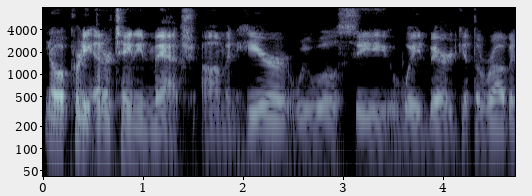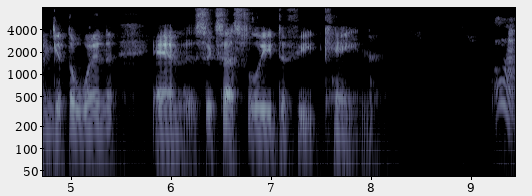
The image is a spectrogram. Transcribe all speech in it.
you know, a pretty entertaining match. Um, and here we will see Wade Barrett get the rub and get the win and successfully defeat Kane. Hmm.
